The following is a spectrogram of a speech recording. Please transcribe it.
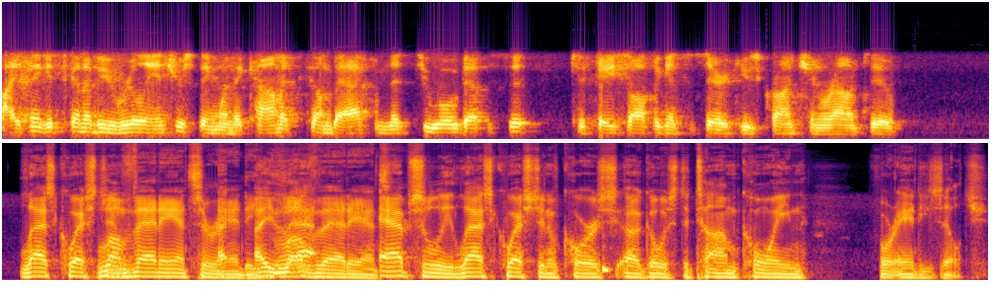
I think it's going to be really interesting when the Comets come back from this 2-0 deficit to face off against the Syracuse Crunch in round two. Last question. Love that answer, Andy. I- Love that answer. Absolutely. Last question, of course, uh, goes to Tom Coyne for Andy Zilch.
